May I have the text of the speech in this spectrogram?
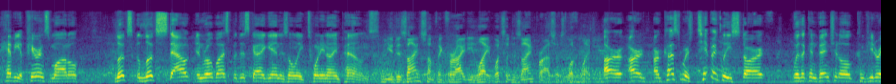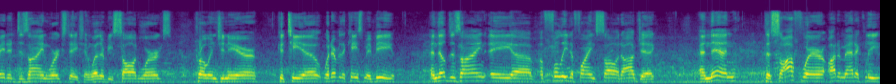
heavy appearance model looks looks stout and robust, but this guy again is only 29 pounds. When you design something for ID Light, what's the design process look like? Our our, our customers typically start with a conventional computer-aided design workstation, whether it be SolidWorks, Pro Engineer, CATIA, whatever the case may be, and they'll design a, uh, a fully defined solid object, and then the software automatically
